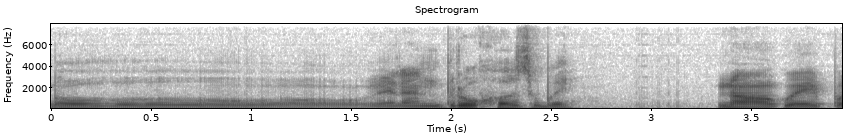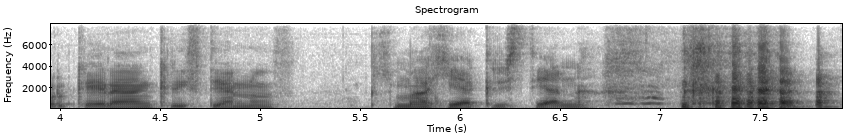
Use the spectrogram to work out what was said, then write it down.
O eran brujos, güey. No, güey, porque eran cristianos. Pues magia cristiana.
